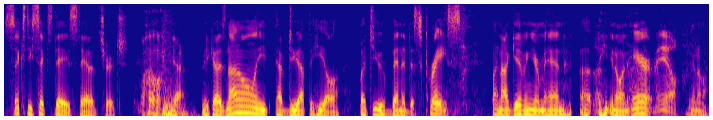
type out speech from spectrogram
66 days stay out of the church. Oh, Yeah, because not only have, do you have to heal, but you've been a disgrace by not giving your man, uh, you know, an heir. Male. You know,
